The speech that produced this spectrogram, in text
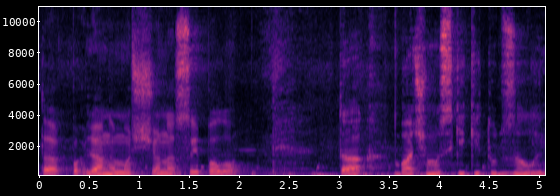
Так, поглянемо, що насипало. Так, бачимо, скільки тут золи.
